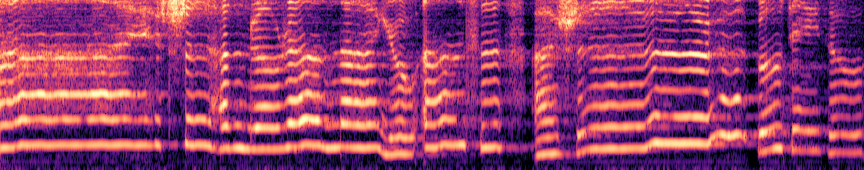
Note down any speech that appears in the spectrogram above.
爱是恒久忍耐有恩赐，爱是不嫉妒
